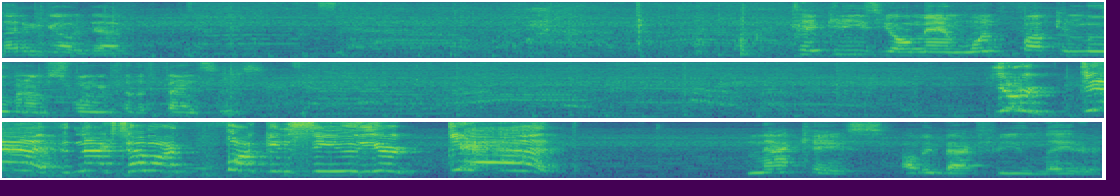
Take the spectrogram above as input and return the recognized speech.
Let him go, Deb. Take it easy, old man. One fucking move and I'm swinging for the fences. You're dead! The next time I fucking see you, you're dead! In that case, I'll be back for you later.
